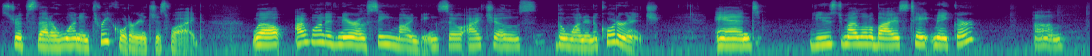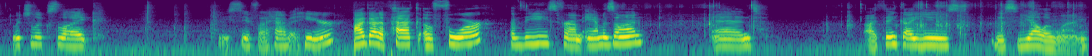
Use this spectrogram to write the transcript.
strips that are one and three quarter inches wide. Well, I wanted narrow seam binding, so I chose the one and a quarter inch and used my little bias tape maker, um, which looks like, let me see if I have it here. I got a pack of four of these from Amazon and I think I used this yellow one.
